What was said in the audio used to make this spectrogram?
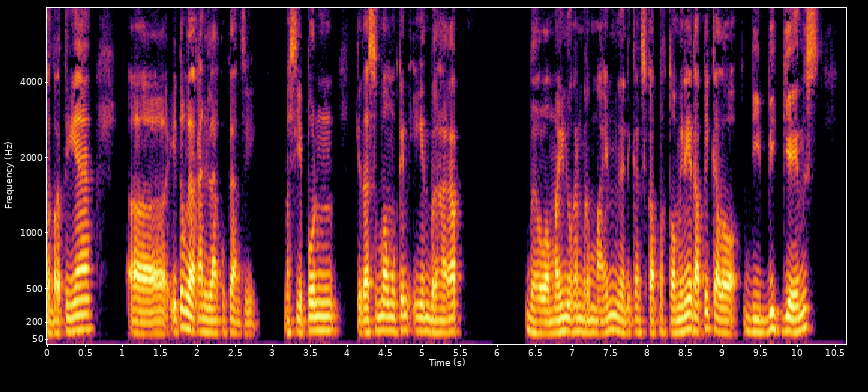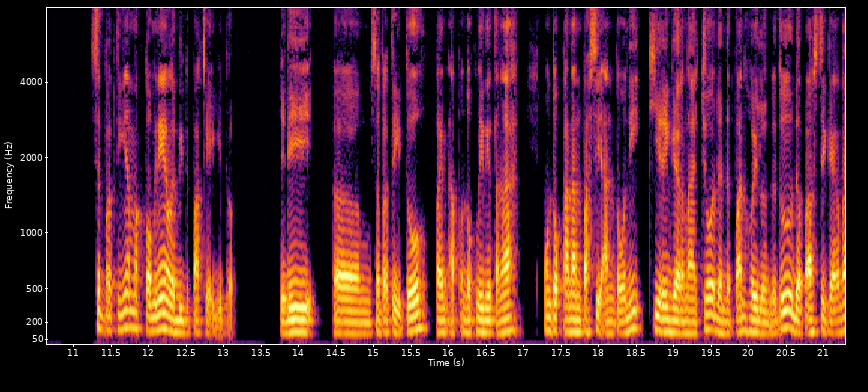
sepertinya uh, itu nggak akan dilakukan sih. Meskipun kita semua mungkin ingin berharap bahwa Mainu akan bermain menggantikan Scott McTominay, tapi kalau di big games sepertinya McTominay yang lebih dipakai gitu. Jadi um, seperti itu line up untuk lini tengah. Untuk kanan pasti Anthony, kiri Garnacho, dan depan Hoylund. Itu udah pasti karena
